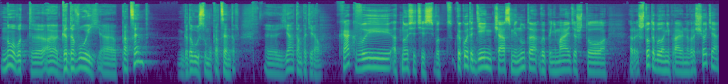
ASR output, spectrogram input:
но вот э, а годовой э, процент, годовую сумму процентов э, я там потерял. Как вы относитесь, вот какой-то день, час, минута, вы понимаете, что что-то было неправильно в расчете,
